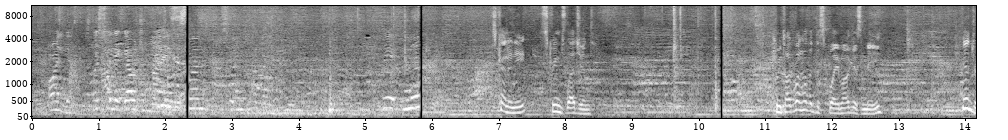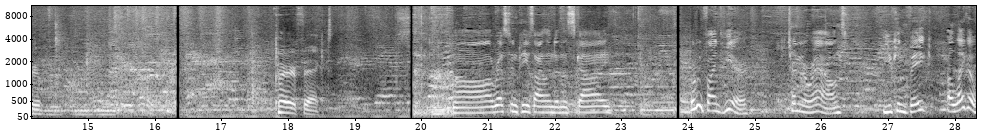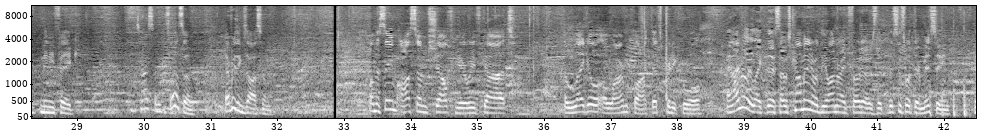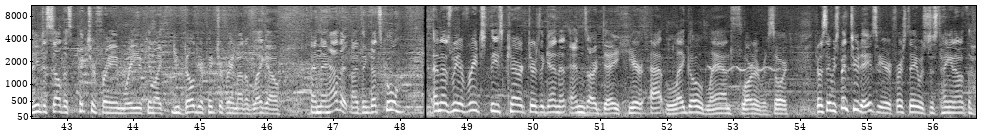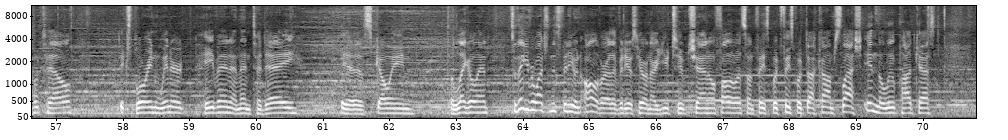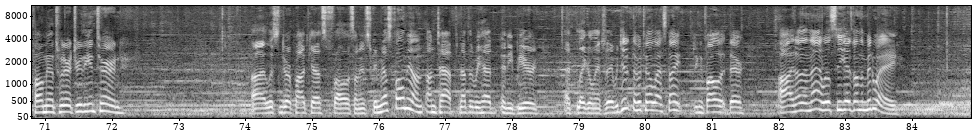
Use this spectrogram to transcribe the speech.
It's kind of neat. Screams legend. Can we talk about how the display mug is me? Andrew. Perfect. Aw, rest in peace, Island in the Sky. What do we find here? Turn it around. You can bake a Lego minifig. It's awesome. It's awesome. Everything's awesome. On the same awesome shelf here, we've got a Lego alarm clock. That's pretty cool. And I really like this. I was commenting with the on-ride photos that this is what they're missing. They need to sell this picture frame where you can like, you build your picture frame out of Lego. And they have it, and I think that's cool. And as we have reached these characters again, that ends our day here at Legoland Florida Resort. Gotta say, we spent two days here. First day was just hanging out at the hotel, exploring Winter Haven, and then today is going to Legoland. So thank you for watching this video and all of our other videos here on our YouTube channel. Follow us on Facebook, facebook.com slash in the loop podcast. Follow me on Twitter at Drew the Intern. Uh, listen to our podcast, follow us on Instagram. Also follow me on Untapped. Not that we had any beer at Legoland today. We did at the hotel last night. You can follow it there. Uh, and other than that, we'll see you guys on the Midway.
